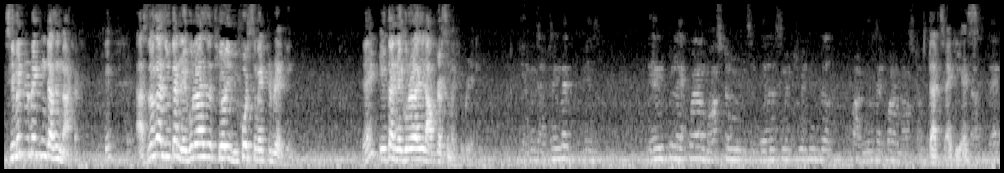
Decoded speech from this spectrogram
symmetry breaking doesn't matter. Okay, as long as you can regularize the theory before symmetry breaking, right? You can regularize it after symmetry breaking. Yeah, I'm saying that means it will acquire mass term means if symmetry breaking, the acquire mass term. That's right. Yes. That, that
